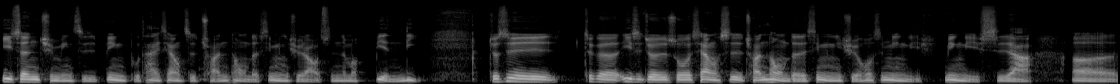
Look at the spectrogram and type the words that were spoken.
一生取名字并不太像是传统的姓名学老师那么便利。就是这个意思，就是说，像是传统的姓名学或是命理命理师啊。呃，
